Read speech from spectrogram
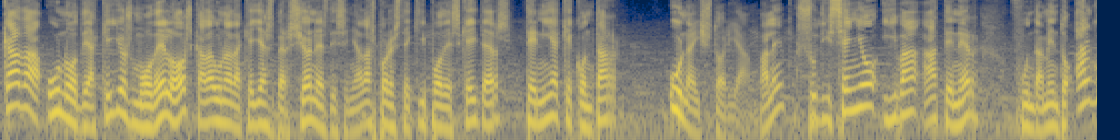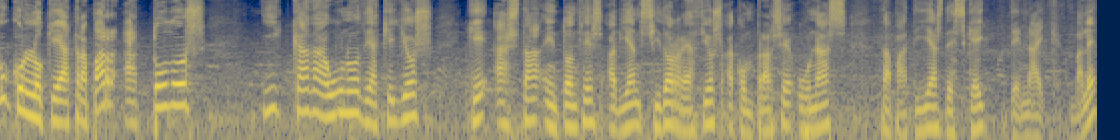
cada uno de aquellos modelos, cada una de aquellas versiones diseñadas por este equipo de skaters, tenía que contar una historia, ¿vale? Su diseño iba a tener fundamento, algo con lo que atrapar a todos y cada uno de aquellos que hasta entonces habían sido reacios a comprarse unas zapatillas de skate de Nike, ¿vale?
